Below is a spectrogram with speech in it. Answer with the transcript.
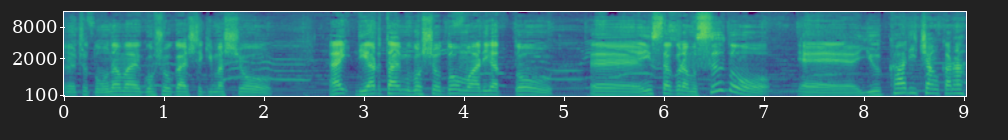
え、ちょっとお名前ご紹介していきましょう。はいリアルタイムご視聴どうもありがとう、えー、インスタグラム須藤、えー、ゆかりちゃんかな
